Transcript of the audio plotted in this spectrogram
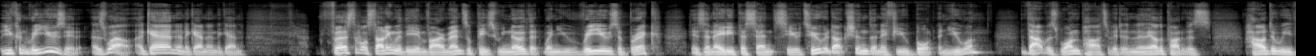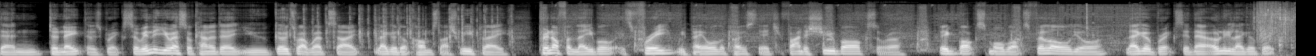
you can reuse it as well, again and again and again. First of all, starting with the environmental piece, we know that when you reuse a brick, it's an 80% CO2 reduction than if you bought a new one. That was one part of it. And then the other part was how do we then donate those bricks? So in the US or Canada, you go to our website, lego.com slash replay, print off a label. It's free. We pay all the postage. You find a shoebox or a big box, small box, fill all your Lego bricks in there, only Lego bricks.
